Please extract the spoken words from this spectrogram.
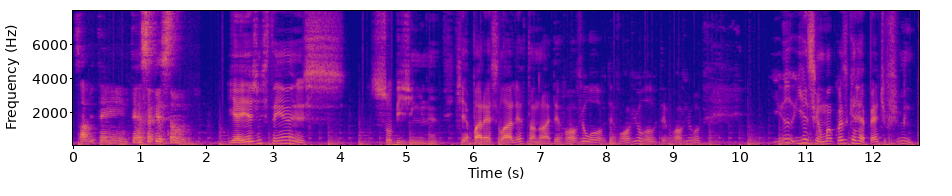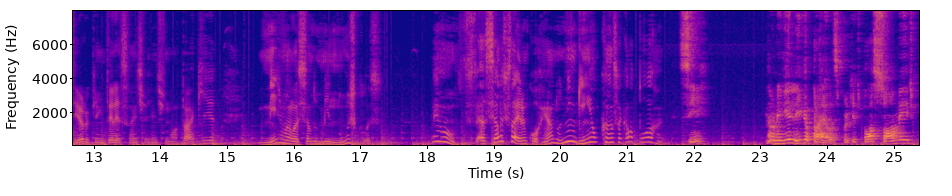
Sabe? Tem, tem essa questão. E aí a gente tem as Sobijin, né? Que aparece lá alertando, ó, devolve o ovo, devolve o ovo, devolve o ovo. E, e, assim, uma coisa que repete o filme inteiro, que é interessante a gente notar, é que mesmo elas sendo minúsculas, meu irmão, se elas saírem correndo, ninguém alcança aquela porra. Sim. Não, ninguém liga para elas, porque tipo, elas somem e tipo,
